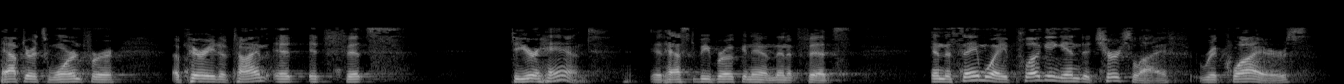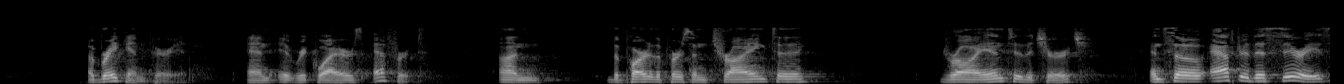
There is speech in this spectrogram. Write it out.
After it's worn for a period of time, it, it fits to your hand. It has to be broken in, then it fits. In the same way, plugging into church life requires a break in period, and it requires effort on the part of the person trying to draw into the church. And so after this series,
